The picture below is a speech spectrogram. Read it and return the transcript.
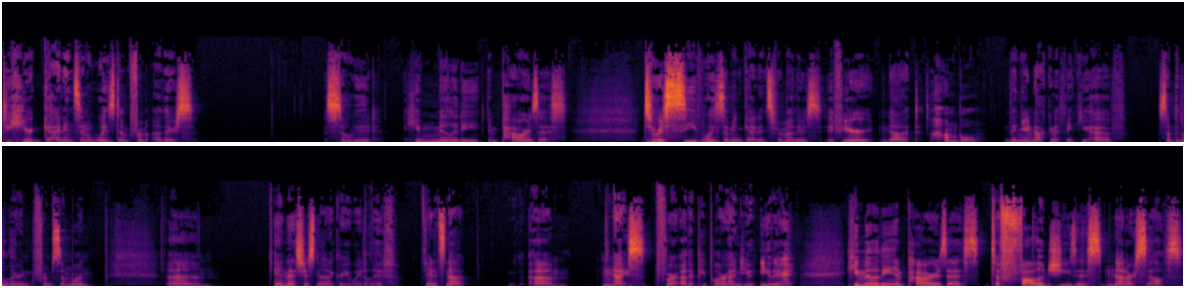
to hear guidance and wisdom from others. So good. Humility empowers us to receive wisdom and guidance from others. If you're not humble, then you're not going to think you have something to learn from someone. Um, and that's just not a great way to live. And it's not um, nice for other people around you either. Humility empowers us to follow Jesus, not ourselves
